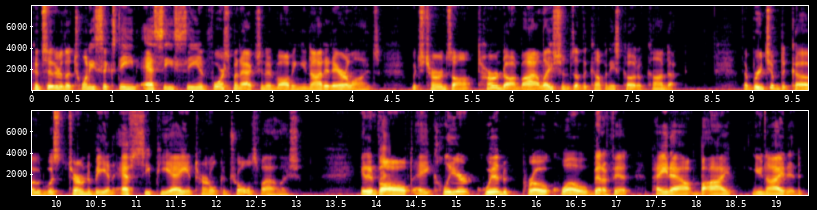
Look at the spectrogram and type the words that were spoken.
Consider the 2016 SEC enforcement action involving United Airlines, which turns on, turned on violations of the company's code of conduct. The breach of the code was determined to be an FCPA internal controls violation. It involved a clear quid pro quo benefit paid out by United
